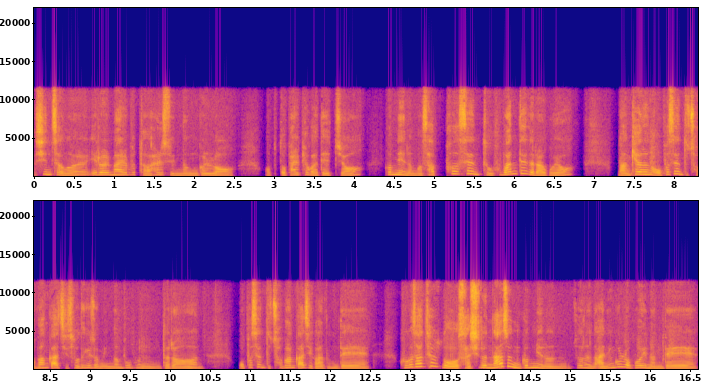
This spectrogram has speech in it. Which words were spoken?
신청을 1월 말부터 할 수 있는 걸로 어, 또 발표가 됐죠. 금리는 뭐 4% 후반대더라고요. 많게는 5% 초반까지 소득이 좀 있는 부분들은 5% 초반까지 가던데 그거 자체도 사실은 낮은 금리는 저는 아닌 걸로 보이는데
